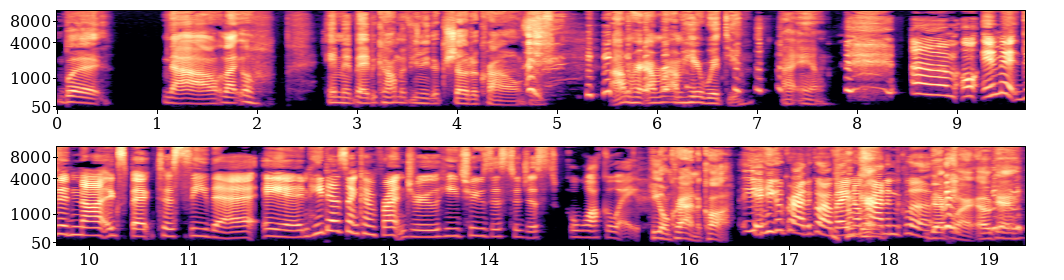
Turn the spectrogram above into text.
But now, like, oh, Emmett, baby, call me if you need to show the crown. I'm here. I'm, I'm here with you. I am. Um, well, Emmett did not expect to see that, and he doesn't confront Drew. He chooses to just walk away. He gonna cry in the car. Yeah, he gonna cry in the car, but ain't no crying in the club. That part, okay?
